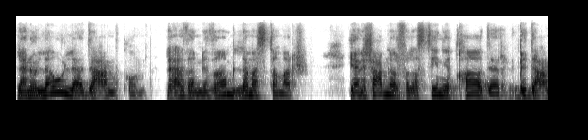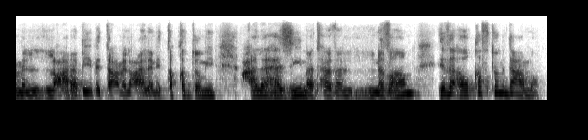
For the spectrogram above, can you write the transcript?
لأنه لولا دعمكم لهذا النظام لما استمر. يعني شعبنا الفلسطيني قادر بدعم العربي بالدعم العالمي التقدمي على هزيمة هذا النظام إذا أوقفتم دعمه.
